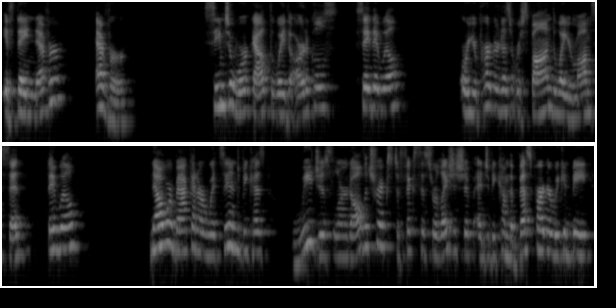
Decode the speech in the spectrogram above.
If they never, ever seem to work out the way the articles say they will, or your partner doesn't respond the way your mom said they will, now we're back at our wits' end because we just learned all the tricks to fix this relationship and to become the best partner we can be,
